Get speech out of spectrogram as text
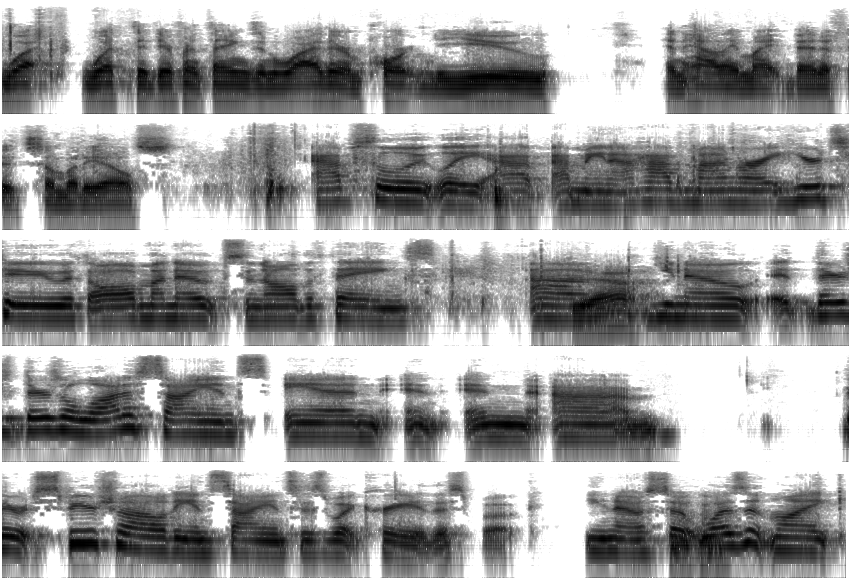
what what the different things and why they're important to you and how they might benefit somebody else Absolutely. I, I mean, I have mine right here too, with all my notes and all the things. Um, Yeah. You know, there's there's a lot of science and and and um, there spirituality and science is what created this book. You know, so Mhm. it wasn't like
